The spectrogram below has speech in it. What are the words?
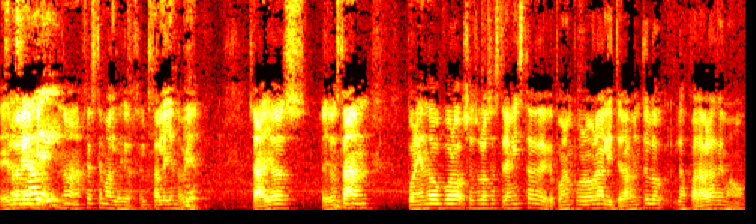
ellos Está lo de bien. No, no es que esté mal leído, que lo están leyendo bien. O sea, ellos, ellos están poniendo por... Esos son los extremistas de que ponen por obra literalmente lo- las palabras de Mahoma.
